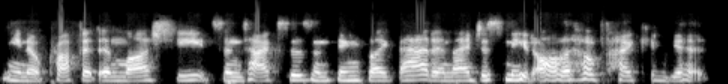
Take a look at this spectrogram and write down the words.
you know, profit and loss sheets and taxes and things like that. And I just need all the help I can get.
